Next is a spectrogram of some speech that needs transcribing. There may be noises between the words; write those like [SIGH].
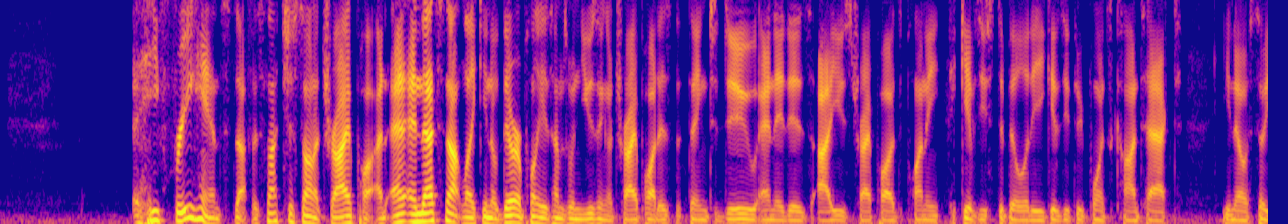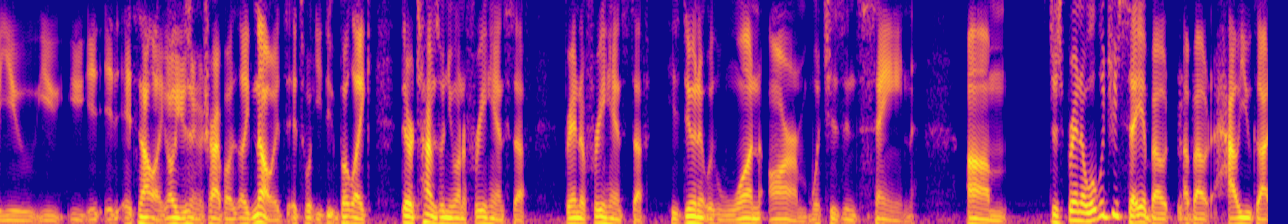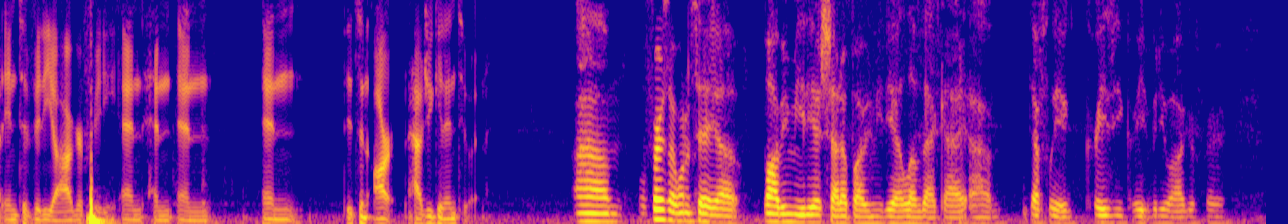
he freehands stuff. It's not just on a tripod. And, and that's not like, you know, there are plenty of times when using a tripod is the thing to do. And it is, I use tripods plenty. It gives you stability, it gives you three points of contact you know so you you, you it, it's not like oh using a tripod like no it's it's what you do. But like there are times when you want to freehand stuff brando freehand stuff he's doing it with one arm which is insane. Um, just brando what would you say about about how you got into videography and and and and it's an art? How'd you get into it? Um, well first i want to say uh, bobby media shout out bobby media i love that guy. Um, definitely a crazy great videographer.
